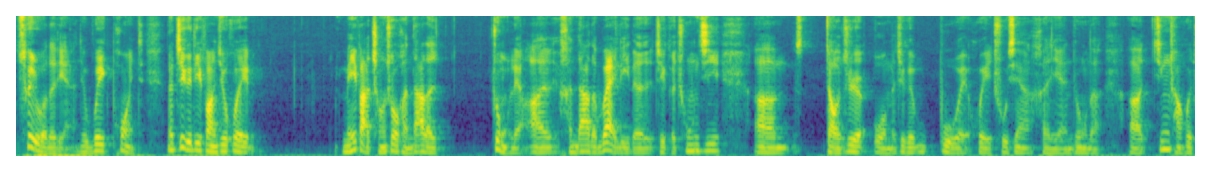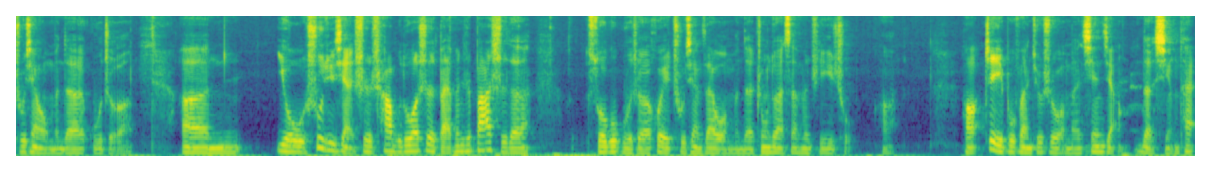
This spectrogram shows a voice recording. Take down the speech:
脆弱的点，就 weak point。那这个地方就会没法承受很大的重量啊，很大的外力的这个冲击，嗯。导致我们这个部位会出现很严重的，呃，经常会出现我们的骨折。嗯，有数据显示，差不多是百分之八十的锁骨骨折会出现在我们的中段三分之一处啊。好，这一部分就是我们先讲的形态。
